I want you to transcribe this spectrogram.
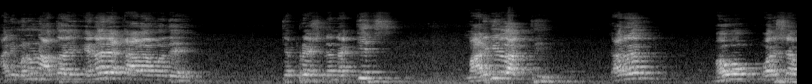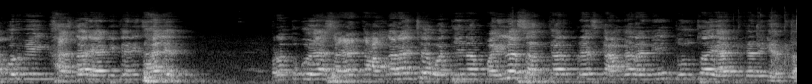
आणि म्हणून आता येणाऱ्या काळामध्ये ते प्रश्न नक्कीच मार्गी लागतील. कारण भाऊ वर्षापूर्वी खासदार या ठिकाणी झालेत परंतु या सगळ्या कामगारांच्या वतीनं पहिला सत्कार प्रेस कामगारांनी तुमचा या ठिकाणी घेतला.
